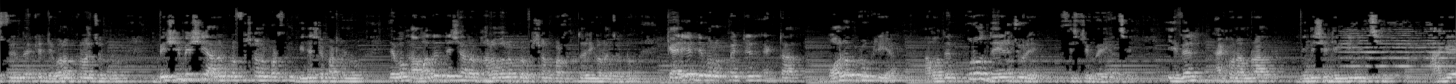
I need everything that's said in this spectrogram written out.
স্টুডেন্টদেরকে ডেভেলপ করার জন্য বেশি বেশি আরও প্রফেশনাল পার্সন বিদেশে পাঠানো এবং আমাদের দেশে আরও ভালো ভালো প্রফেশনাল পার্সন তৈরি করার জন্য ক্যারিয়ার ডেভেলপমেন্টের একটা বড় প্রক্রিয়া আমাদের পুরো দেশ জুড়ে সৃষ্টি হয়ে গেছে। ইভেন এখন আমরা বিদেশে ডিগ্রি নিচ্ছি, আগে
